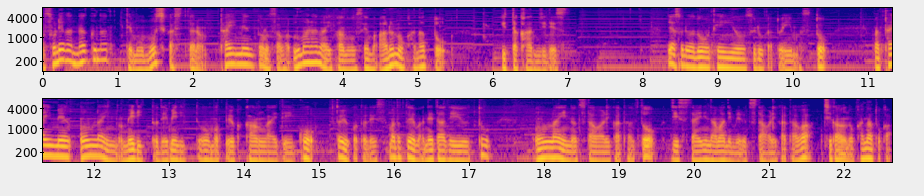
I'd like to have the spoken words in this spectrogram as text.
それがなくなってももしかしたら対面との差は埋まらない可能性もあるのかなといった感じです。ではそれをどう転用するかと言いますと、まあ、対面オンラインのメリットデメリットをもっとよく考えていこうということです。まあ、例えばネタで言うとオンラインの伝わり方と実際に生で見る伝わり方は違うのかなとか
